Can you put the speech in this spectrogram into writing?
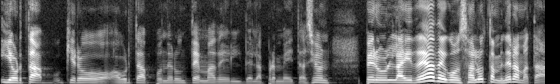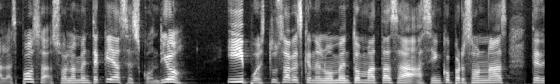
y ahorita quiero ahorita poner un tema del- de la premeditación, pero la idea de Gonzalo también era matar a la esposa, solamente que ella se escondió. Y pues tú sabes que en el momento matas a, cinco personas, te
